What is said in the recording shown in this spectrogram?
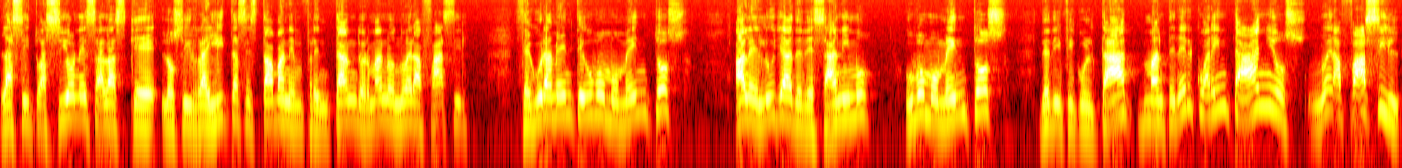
las situaciones a las que los israelitas estaban enfrentando, hermanos, no era fácil. Seguramente hubo momentos, aleluya, de desánimo, hubo momentos de dificultad. Mantener 40 años no era fácil.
